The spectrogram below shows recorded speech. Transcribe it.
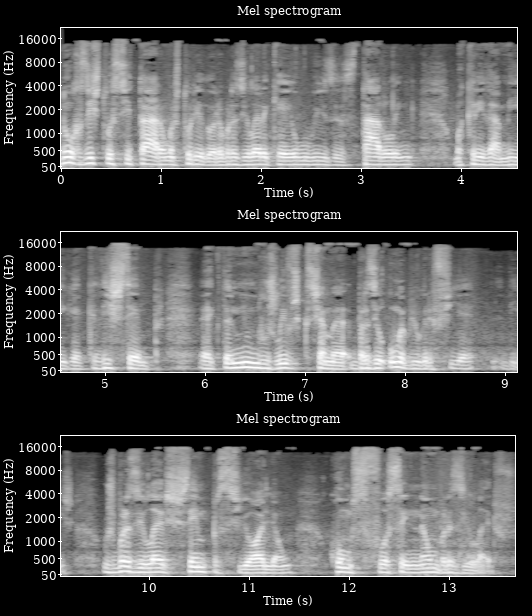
não resisto a citar uma historiadora brasileira que é a Luísa Starling, uma querida amiga, que diz sempre, eh, que tem num dos livros que se chama Brasil, uma biografia, diz: os brasileiros sempre se olham como se fossem não brasileiros.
